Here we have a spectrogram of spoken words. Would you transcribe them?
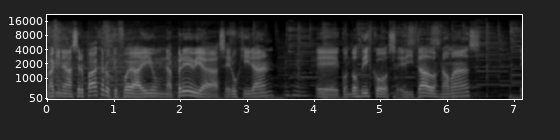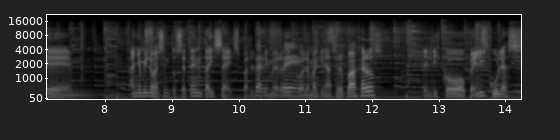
La máquina de hacer pájaros, que fue ahí una previa a Cerú Girán, eh, con dos discos editados nomás. eh, año 1976 para el primer disco de. La máquina de hacer pájaros. El disco Películas.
